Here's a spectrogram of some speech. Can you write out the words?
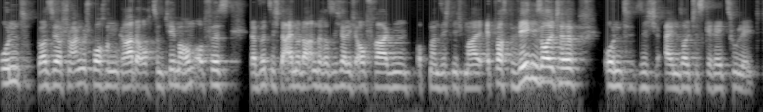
Und du hast es ja schon angesprochen, gerade auch zum Thema Homeoffice, da wird sich der ein oder andere sicherlich auch fragen, ob man sich nicht mal etwas bewegen sollte und sich ein solches Gerät zulegt.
